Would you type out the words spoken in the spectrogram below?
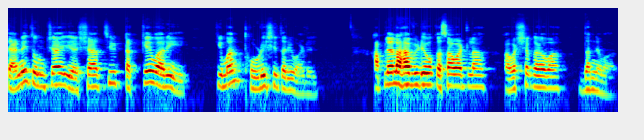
त्याने तुमच्या यशाची टक्केवारी किमान थोडीशी तरी वाढेल. आपल्याला हा व्हिडिओ कसा वाटला? अवश्य कळवा. धन्यवाद.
